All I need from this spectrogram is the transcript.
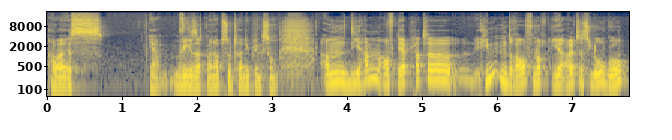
Aber ist, ja, wie gesagt, mein absoluter Lieblingssong. Ähm, die haben auf der Platte hinten drauf noch ihr altes Logo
